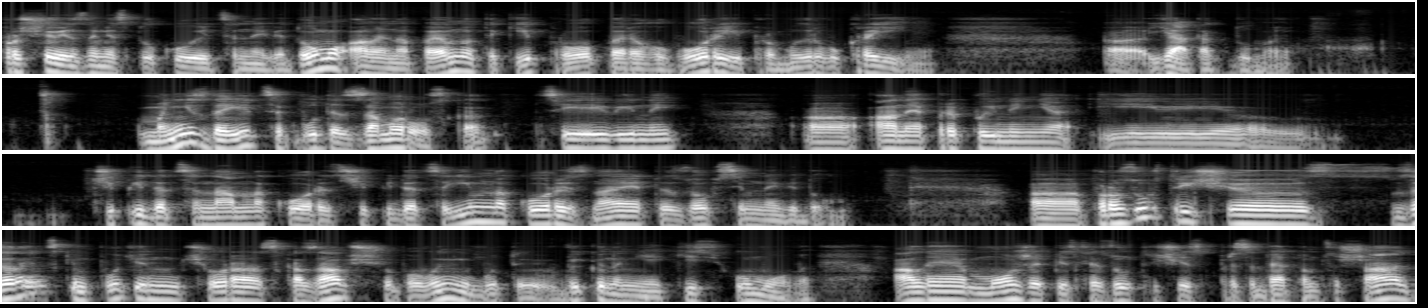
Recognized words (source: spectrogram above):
Про що він з ними спілкується, невідомо, але напевно таки про переговори і про мир в Україні. Я так думаю. Мені здається, буде заморозка цієї війни, е, а не припинення. І е, чи піде це нам на користь, чи піде це їм на користь, знаєте, зовсім невідомо. Е, Про зустріч з Зеленським Путін вчора сказав, що повинні бути виконані якісь умови. Але може після зустрічі з президентом США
